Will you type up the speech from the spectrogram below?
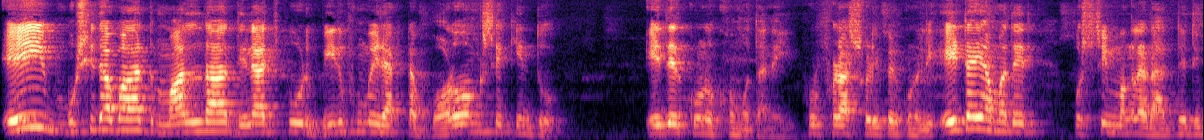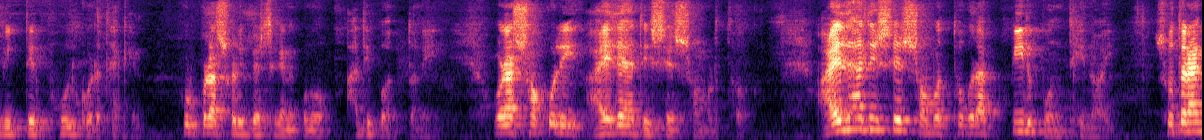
এই মুর্শিদাবাদ, মালদা, দিনাজপুর, বীরভূমের একটা বড় অংশে কিন্তু এদের কোনো ক্ষমতা নেই, ফুরফুরা শরীফের কোনো এইটাই আমাদের পশ্চিমবাংলার রাজনীতিবিদদের ভুল করে থাকেন। ফুরফুরা শরীফের সেখানে কোনো আধিপত্য নেই। ওরা সকলেই আইলে হাদিসের সমর্থক। আইলে হাদিসের সমর্থকরা পীরপন্থী নয়। সুতরাং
